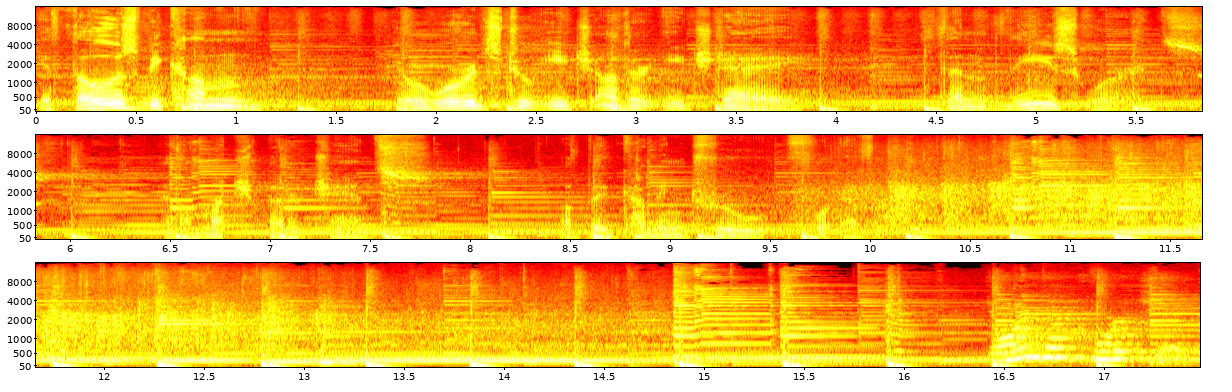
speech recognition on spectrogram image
If those become your words to each other each day, then these words have a much better chance of becoming true forever. During their courtship,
